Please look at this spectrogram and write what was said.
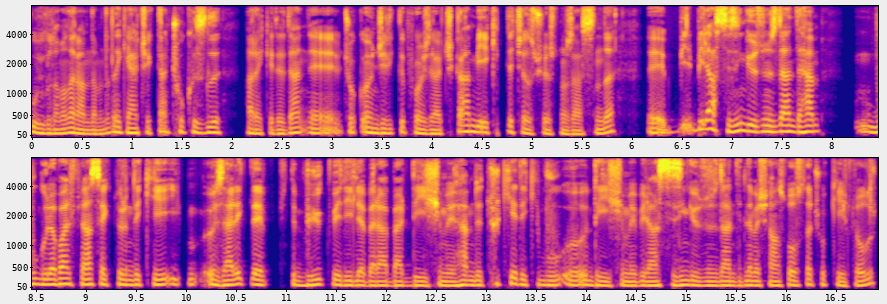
uygulamalar anlamında da gerçekten çok hızlı hareket eden, çok öncelikli projeler çıkaran bir ekiple çalışıyorsunuz aslında. biraz sizin gözünüzden de hem bu global finans sektöründeki özellikle işte büyük veriyle beraber değişimi hem de Türkiye'deki bu değişimi biraz sizin gözünüzden dinleme şansı olsa çok keyifli olur.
